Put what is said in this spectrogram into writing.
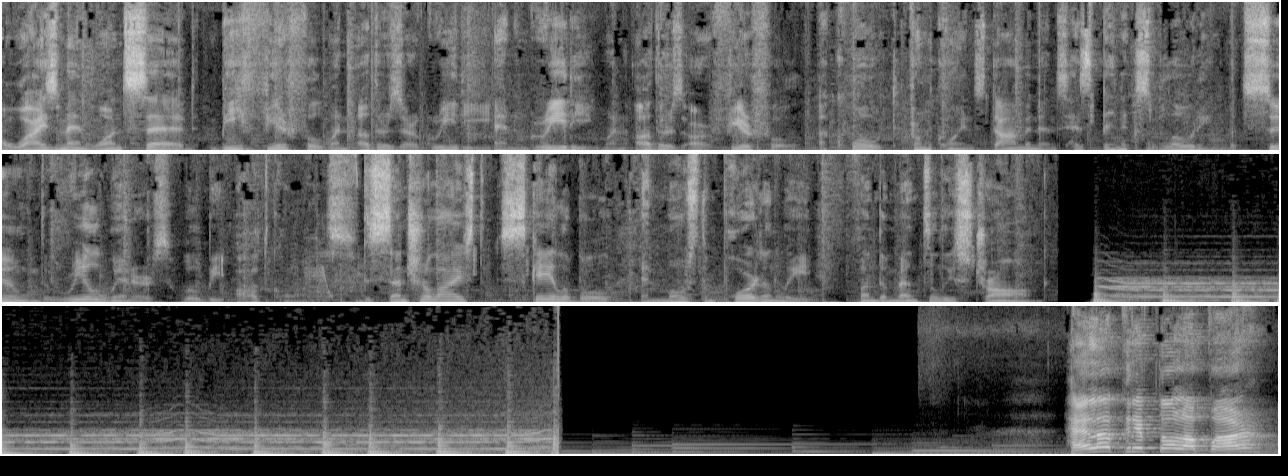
A wise man once said, Be fearful when others are greedy, and greedy when others are fearful. A quote from Coins dominance has been exploding, but soon the real winners will be altcoins. Decentralized, scalable, and most importantly, fundamentally strong. Hello crypto lover,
